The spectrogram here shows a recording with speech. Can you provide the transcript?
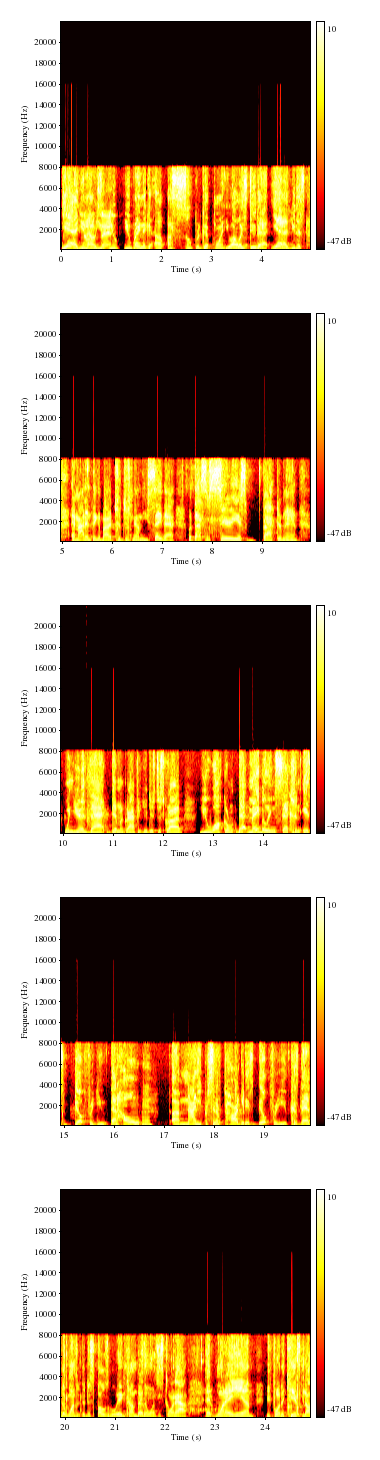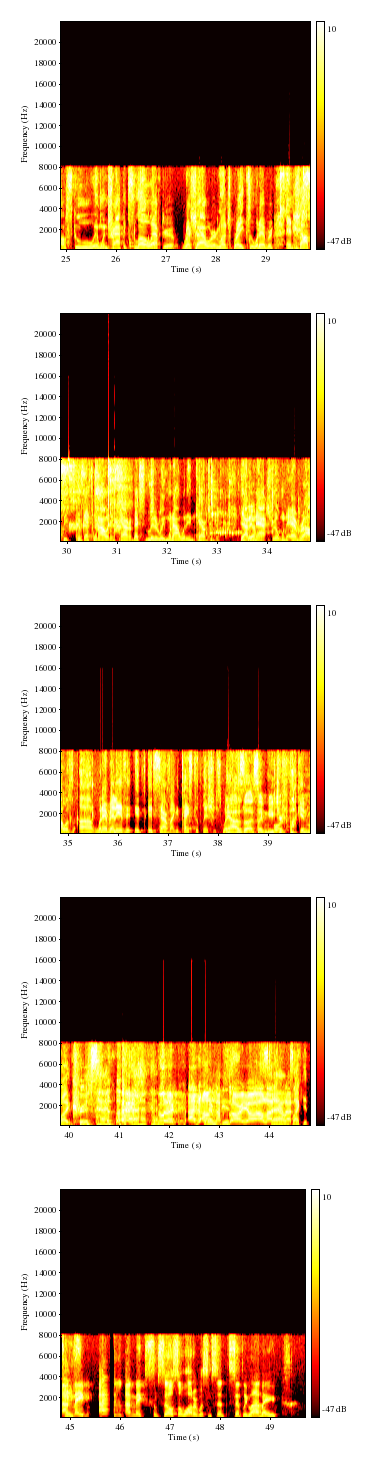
Yeah, you, you know, know you, you you bring a, a, a, super good point. You always do that. Yeah, you just and I didn't think about it till just now that you say that, but that's a serious factor, man. When you're that demographic you just described, you walk around that Maybelline section is built for you. That whole mm-hmm um, 90% of Target is built for you because they're the ones with the disposable income. They're the ones that's going out at 1 a.m. before the kids get off school and when traffic's low after rush hour, lunch breaks, or whatever, and shopping because that's when I would encounter. That's literally when I would encounter them down yeah. in Nashville. Whenever I was, uh, whatever it is, it, it, it sounds like it tastes delicious. Whatever. Yeah, I was, uh, it's like mute your fucking mic, Chris. Look, I, am sorry, y'all. All I sounds I, like it tastes. I made I, I mixed some seltzer water with some sim- simply limeade.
